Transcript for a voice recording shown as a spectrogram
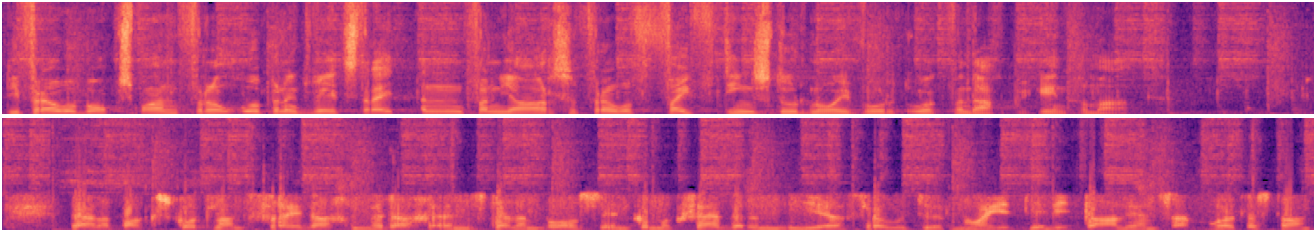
Die vroue boksspan vir hul openingswedstryd in vanjaar se vroue 15s toernooi word ook vandag bekend gemaak. Ja, hulle pak Skotland Vrydagmiddag in Stellenbosch en kom ek verder in die uh, vroue toernooi teen Italië en Samoa te staan.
